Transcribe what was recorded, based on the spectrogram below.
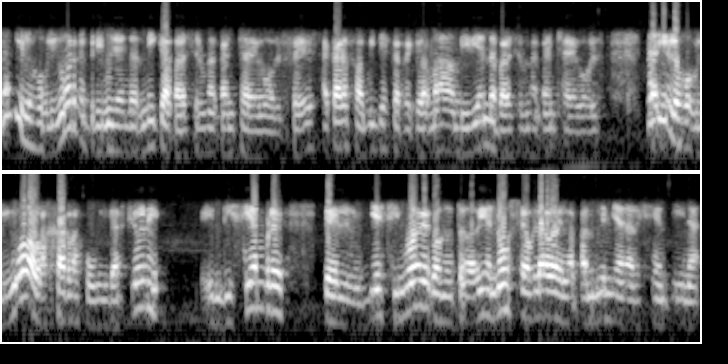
Nadie los obligó a reprimir en Guernica para hacer una cancha de golf, ¿eh? sacar a familias que reclamaban vivienda para hacer una cancha de golf. Nadie los obligó a bajar las jubilaciones en diciembre del 19, cuando todavía no se hablaba de la pandemia en Argentina.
